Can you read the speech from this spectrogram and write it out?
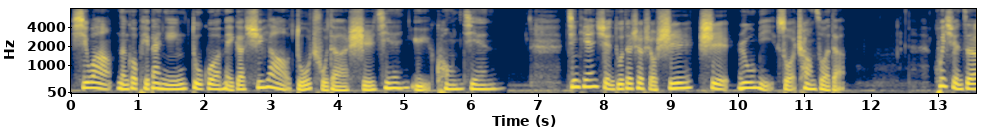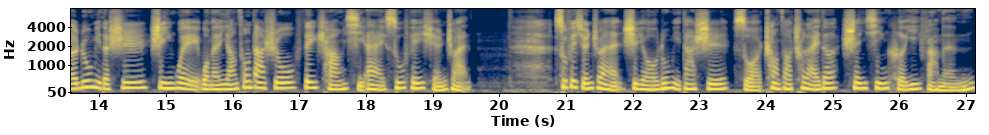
希望能够陪伴您度过每个需要独处的时间与空间。今天选读的这首诗是 Rumi 所创作的。会选择 Rumi 的诗，是因为我们洋葱大叔非常喜爱苏菲旋转。苏菲旋转是由卢米大师所创造出来的身心合一法门，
